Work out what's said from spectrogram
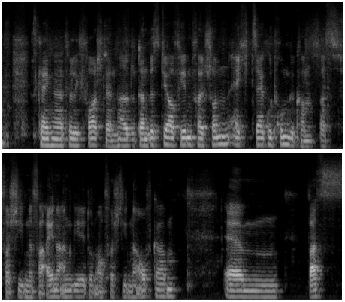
das kann ich mir natürlich vorstellen. Also dann bist du ja auf jeden Fall schon echt sehr gut rumgekommen, was verschiedene Vereine angeht und auch verschiedene Aufgaben. Ähm, was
